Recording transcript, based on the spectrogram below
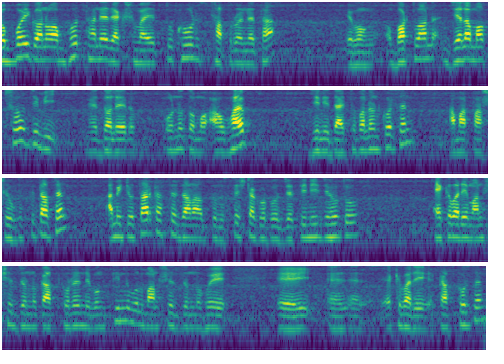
নব্বই গণ অভ্যুত্থানের একসময় তুখোর ছাত্রনেতা এবং বর্তমান জেলা মৎস্যজীবী দলের অন্যতম আহ্বায়ক, যিনি দায়িত্ব পালন করছেন। আমার পাশে উপস্থিত আছেন। আমি একটু তার কাছ থেকে জানার জন্য চেষ্টা করব যে তিনি যেহেতু একেবারে মানুষের জন্য কাজ করেন এবং তৃণমূল মানুষের জন্য হয়ে এই একেবারে কাজ করছেন,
